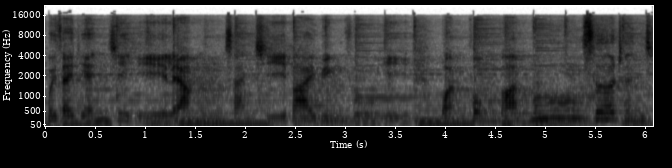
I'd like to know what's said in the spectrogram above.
会在天际，两三溪白云浮移，晚风伴暮色沉寂。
